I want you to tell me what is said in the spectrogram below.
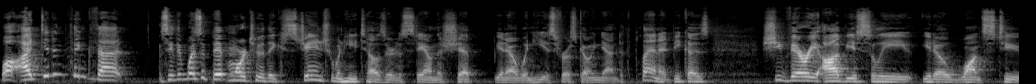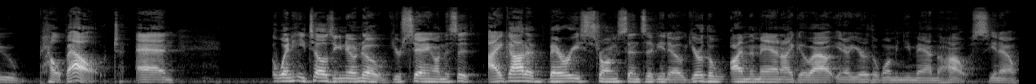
Well, I didn't think that. See, there was a bit more to the exchange when he tells her to stay on the ship, you know, when he's first going down to the planet, because she very obviously, you know, wants to help out. And when he tells you, you know, no, you're staying on this, I got a very strong sense of, you know, you're the, I'm the man, I go out, you know, you're the woman, you man the house, you know.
